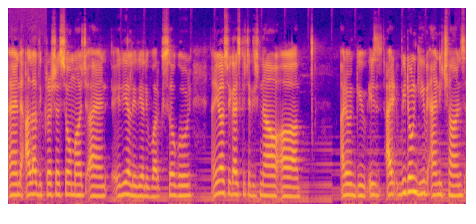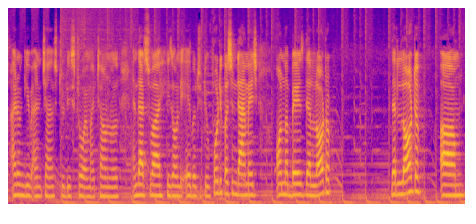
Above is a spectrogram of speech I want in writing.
And i love the crusher so much and it really really works so good. And you also guys can check this now uh I don't give is I we don't give any chance I don't give any chance to destroy my tunnel and that's why he's only able to do 40% damage on my base. There are a lot of there are a lot of um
